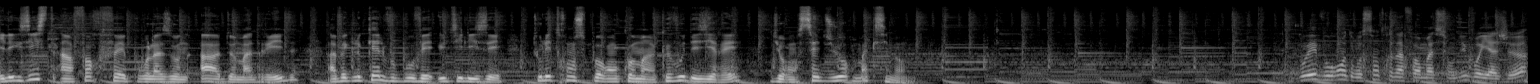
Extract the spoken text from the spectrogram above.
Il existe un forfait pour la zone A de Madrid avec lequel vous pouvez utiliser tous les transports en commun que vous désirez durant 7 jours maximum. Vous pouvez vous rendre au centre d'information du voyageur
